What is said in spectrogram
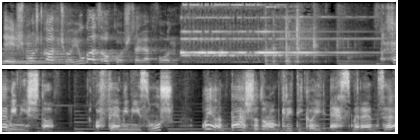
És most kapcsoljuk az okostelefon. Feminista. A feminizmus olyan társadalomkritikai eszmerendszer,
